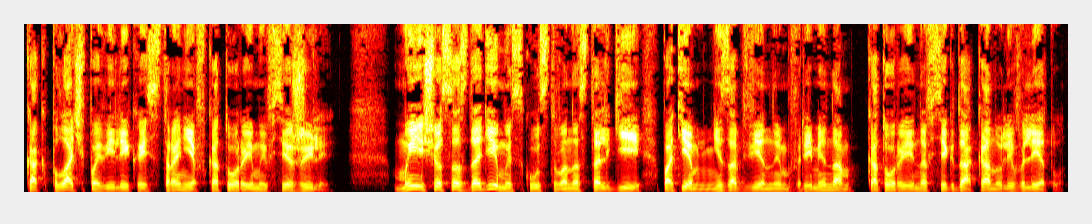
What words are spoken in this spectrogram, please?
как плач по великой стране, в которой мы все жили. Мы еще создадим искусство ностальгии по тем незабвенным временам, которые навсегда канули в лету.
